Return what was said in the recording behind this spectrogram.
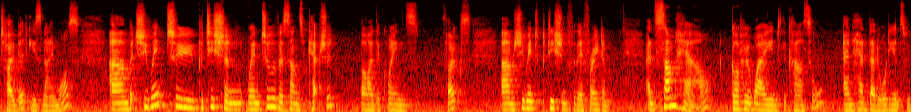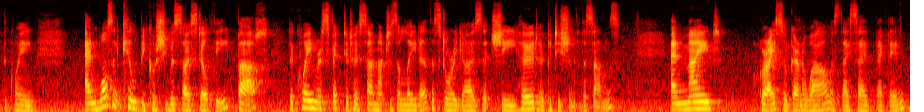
Tobit, his name was. Um, but she went to petition when two of her sons were captured by the Queen's folks. Um, she went to petition for their freedom and somehow got her way into the castle and had that audience with the Queen and wasn't killed because she was so stealthy, but the Queen respected her so much as a leader. The story goes that she heard her petition for the sons and made Grace, or Granuaile, as they say back then,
